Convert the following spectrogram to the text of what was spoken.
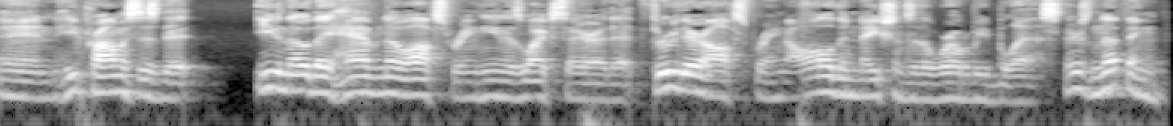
and he promises that even though they have no offspring, he and his wife Sarah, that through their offspring, all the nations of the world will be blessed. There's nothing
